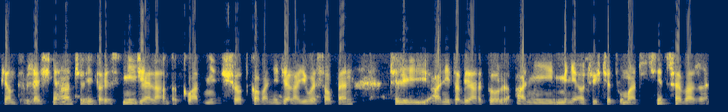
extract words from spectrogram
5 e, września, czyli to jest niedziela, dokładnie środkowa niedziela US Open, czyli ani tobie Artur, ani mnie oczywiście tłumaczyć nie trzeba, że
